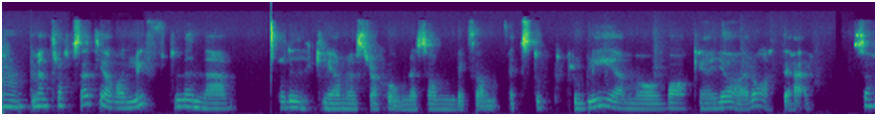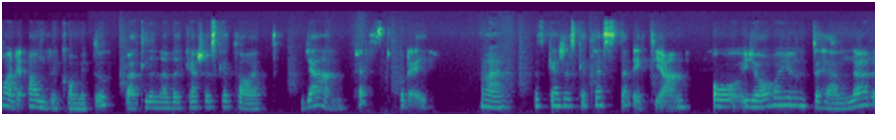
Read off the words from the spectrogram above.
Mm. Men trots att jag har lyft mina rikliga menstruationer som liksom ett stort problem och vad kan jag göra åt det här? Så har det aldrig kommit upp att Lina, vi kanske ska ta ett järntest på dig Nej. Vi kanske ska testa ditt järn. Och jag har ju inte heller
